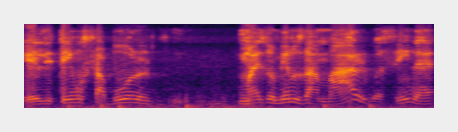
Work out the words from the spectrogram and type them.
Ele tem um sabor mais ou menos amargo, assim, né?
